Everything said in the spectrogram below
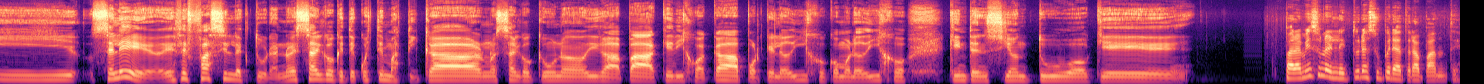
y se lee, es de fácil lectura, no es algo que te cueste masticar, no es algo que uno diga, pa, ¿qué dijo acá? ¿Por qué lo dijo? ¿Cómo lo dijo? ¿Qué intención tuvo? ¿Qué...? Para mí es una lectura súper atrapante.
